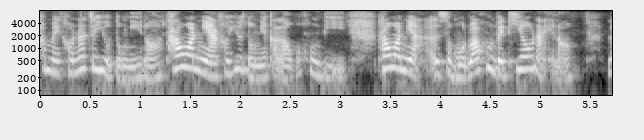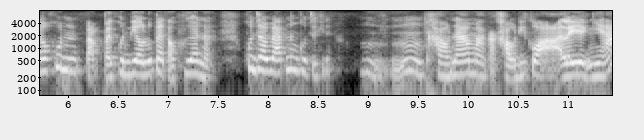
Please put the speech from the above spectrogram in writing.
ทำไมเขาน่าจะอยู่ตรงนี้เนาะ ถ้าวันเนี้ยเขาอยู่ตรงนี้กับเราก็คงดี ถ้าวันเนี้ยสมมติว่าคุณไปเที่ยวไหนเนาะ แล้วคุณแบบไปคนเดียวหรือไปกับเพื่อนอะคุณจะแวบหนึ่งคุณจะคิดอือืมคราวหน้ามากับเขาดีกว่าอะไรอย่างเงี้ย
